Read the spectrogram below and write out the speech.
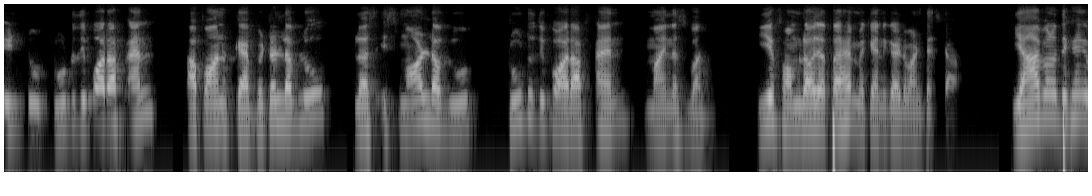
into two two power of N upon capital W plus small w two two power of N minus one ये फॉर्मूला हो जाता है मैकेनिकल एडवांटेज का। यहाँ पे हम देखेंगे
